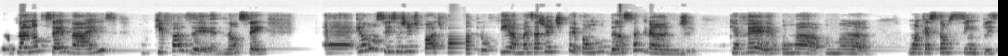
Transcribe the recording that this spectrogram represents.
eu já não sei mais o que fazer, não sei. É, eu não sei se a gente pode falar atrofia, mas a gente teve uma mudança grande. Quer ver uma, uma, uma questão simples?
